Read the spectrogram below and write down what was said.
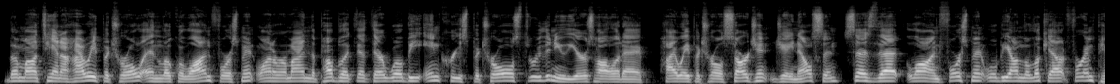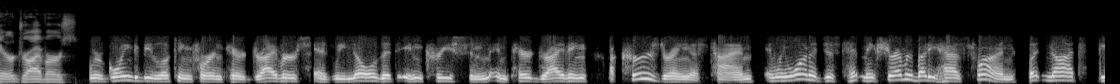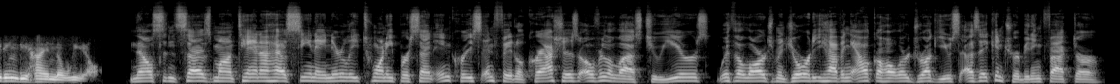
The Montana Highway Patrol and local law enforcement want to remind the public that there will be increased patrols through the New Year's holiday. Highway Patrol Sergeant Jay Nelson says that law enforcement will be on the lookout for impaired drivers. We're going to be looking for impaired drivers as we know that increase in impaired driving occurs during this time, and we want to just make sure everybody has fun, but not getting behind the wheel. Nelson says Montana has seen a nearly 20% increase in fatal crashes over the last two years, with a large majority having alcohol or drug use as a contributing factor.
